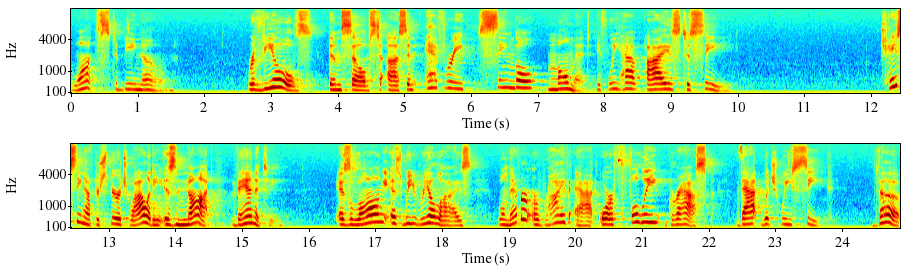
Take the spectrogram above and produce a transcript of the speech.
wants to be known, reveals themselves to us in every single moment if we have eyes to see Chasing after spirituality is not vanity. As long as we realize we'll never arrive at or fully grasp that which we seek, though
